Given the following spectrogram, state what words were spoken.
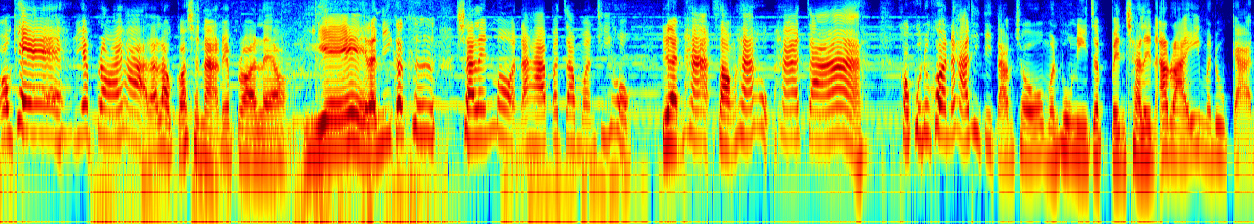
โอเค เรียบร้อยค่ะ แล้วเราก็ชนะเรียบร้อยแล้ว เย้และนี่ก็คือ Challenge Mode นะคะ ประจำวันที่ 6 เดือน 5 2565 จ้า ขอบคุณทุกคนนะคะที่ติดตามโชมวันพรุ่งนี้จะเป็น Challenge อะไรมาดูกัน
